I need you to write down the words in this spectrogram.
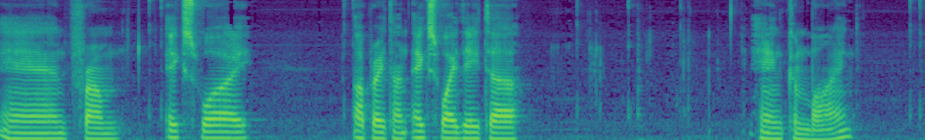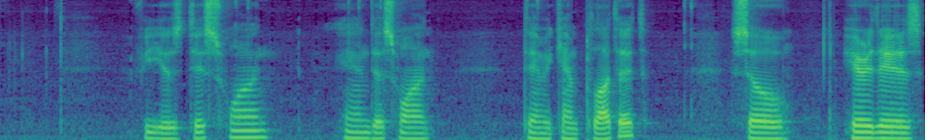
And from XY operate on XY data and combine. We use this one and this one. Then we can plot it. So here it is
